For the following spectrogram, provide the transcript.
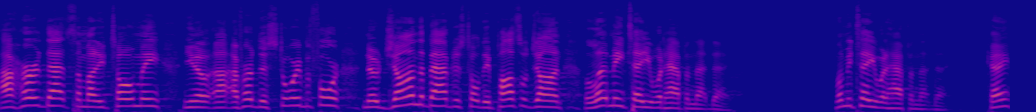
I heard that, somebody told me, you know, I've heard this story before. No, John the Baptist told the Apostle John, let me tell you what happened that day. Let me tell you what happened that day. Okay?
